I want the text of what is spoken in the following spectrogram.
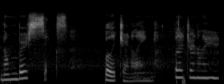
Number six, bullet journaling. Bullet journaling.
